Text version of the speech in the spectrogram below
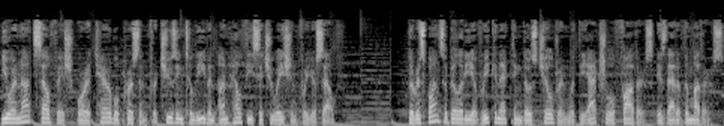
You are not selfish or a terrible person for choosing to leave an unhealthy situation for yourself. The responsibility of reconnecting those children with the actual fathers is that of the mothers.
